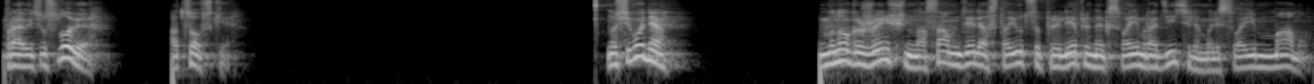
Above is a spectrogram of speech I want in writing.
править условия отцовские. Но сегодня много женщин на самом деле остаются прилеплены к своим родителям или своим мамам.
